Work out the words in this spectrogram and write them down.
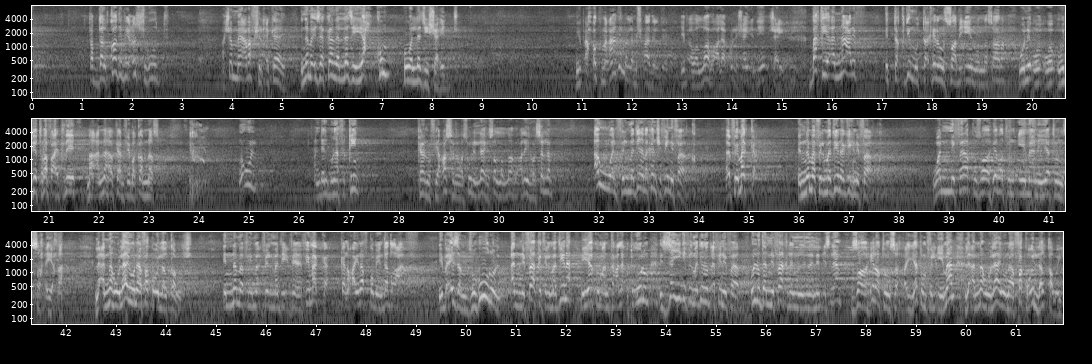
طب ده القاضي بيعوز شهود عشان ما يعرفش الحكاية. إنما إذا كان الذي يحكم هو الذي شهد. يبقى حكم عادل ولا مش عادل ده يبقى والله على كل شيء إيه شهيد. بقي أن نعرف التقديم والتأخير من الصابئين والنصارى ودي اترفعت ليه؟ مع أنها كان في مقام نصر. نقول عند المنافقين كانوا في عصر رسول الله صلى الله عليه وسلم. أول في المدينة ما كانش فيه نفاق. في مكة. إنما في المدينة جه نفاق. والنفاق ظاهرة إيمانية صحيحة لأنه لا ينافق إلا القوي. إنما في في المدينة في, مكة كانوا هينافقوا مين ده ضعاف. يبقى اذا ظهور النفاق في المدينة إياكم أن تقولوا إزاي يجي في المدينة يبقى في نفاق؟ قول له ده النفاق لل- للإسلام ظاهرة صحية في الإيمان لأنه لا ينافق إلا القوي.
